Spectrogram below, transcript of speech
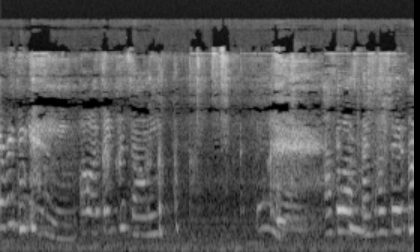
everything. oh, thank you, Tony. I feel all special shit.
